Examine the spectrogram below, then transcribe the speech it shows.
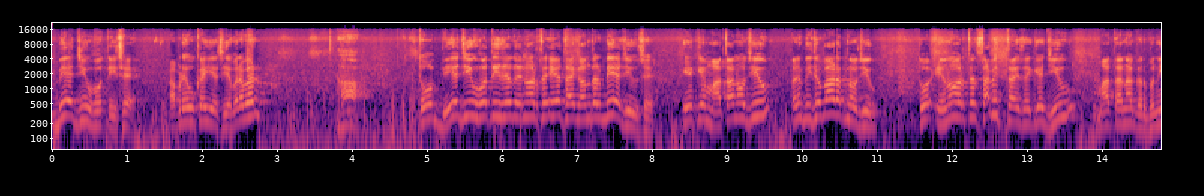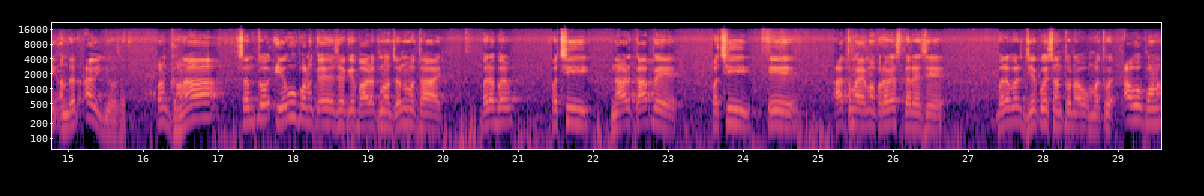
બે જીવ હોતી છે. આપણે એવું કહીએ છીએ બરાબર? હા. તો બે જીવ હોતી છે તો એનો અર્થ એ થાય કે અંદર બે જીવ છે. એક એ માતાનો જીવ અને બીજો બાળકનો જીવ. તો એનો અર્થ સાબિત થાય છે કે જીવ માતાના ગર્ભની અંદર આવી ગયો છે. પણ ઘણા સંતો એવું પણ કહે છે કે બાળકનો જન્મ થાય, બરાબર? પછી નાળ કાપે, પછી એ આત્મા એમાં પ્રવેશ કરે છે, બરાબર? જે કોઈ સંતોનો આવો મત હોય, આવો પણ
